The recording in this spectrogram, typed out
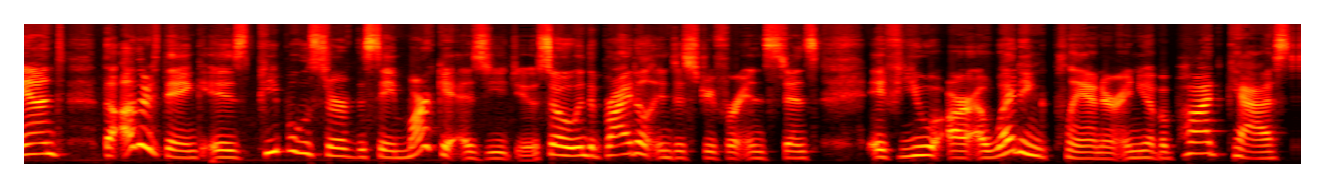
and the other thing is people who serve the same market as you do. So, in the bridal industry, for instance, if you are a wedding planner and you have a podcast,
